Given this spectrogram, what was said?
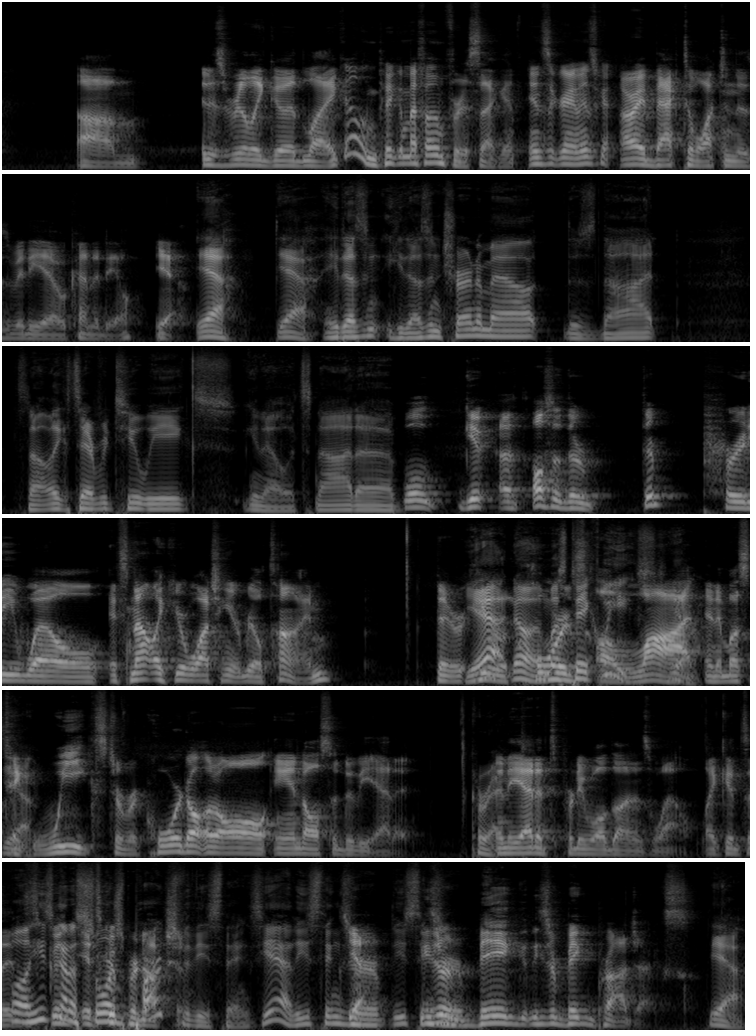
Um, it is really good. Like oh, I'm picking my phone for a second. Instagram, Instagram. All right, back to watching this video kind of deal. Yeah. yeah yeah he doesn't he doesn't churn them out there's not it's not like it's every two weeks you know it's not a Well, give uh, also they're they're pretty well. It's not like you're watching it real time. There, Yeah, he no, it must records take a weeks. lot, Yeah. and it must take Yeah. weeks to record it all and also do the edit. Correct. And the edit's pretty well done as well. Like it's, it's well, he's good, got it's source parts production. for these things. Yeah, these things Yeah, are these these things are big. These are big projects. Yeah.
